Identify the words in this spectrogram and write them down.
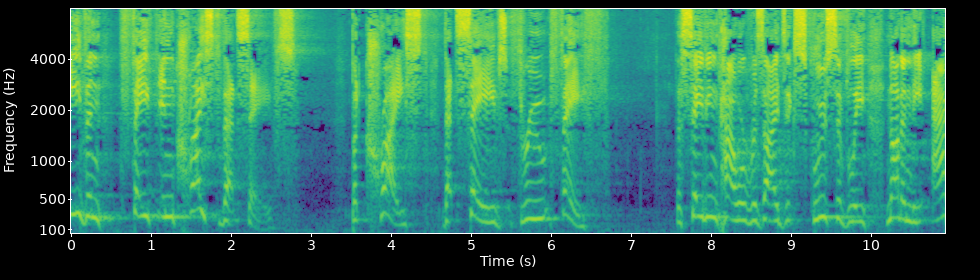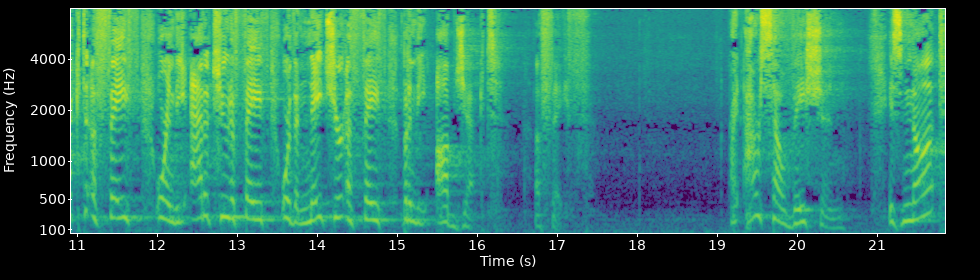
even faith in Christ that saves, but Christ that saves through faith. The saving power resides exclusively not in the act of faith or in the attitude of faith or the nature of faith, but in the object of faith. Right? Our salvation is not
